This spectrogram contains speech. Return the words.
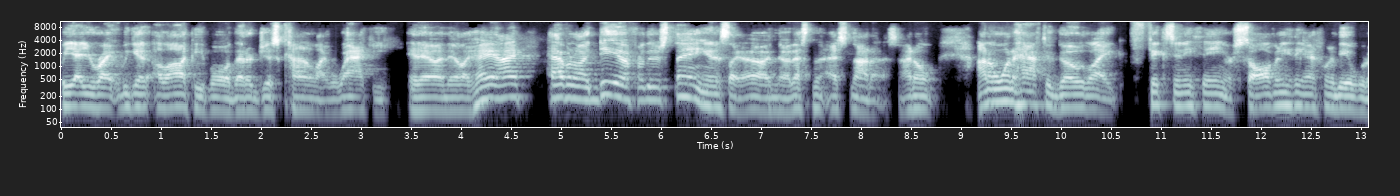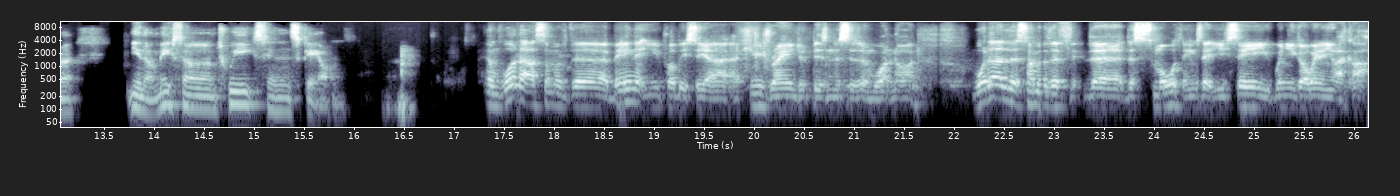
but yeah, you're right. We get a lot of people that are just kind of like wacky you know, and they're like, "Hey, I have an idea for this thing," and it's like, "Oh no, that's not that's not us. I don't I don't want to have to go like fix anything or solve anything. I just want to be able to, you know, make some tweaks and then scale." And what are some of the being that you probably see a, a huge range of businesses and whatnot? what are the some of the the the small things that you see when you go in and you're like oh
